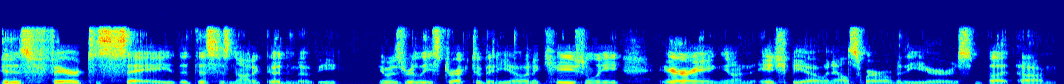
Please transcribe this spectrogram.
it is fair to say that this is not a good movie. It was released direct to video and occasionally airing on HBO and elsewhere over the years. But um,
